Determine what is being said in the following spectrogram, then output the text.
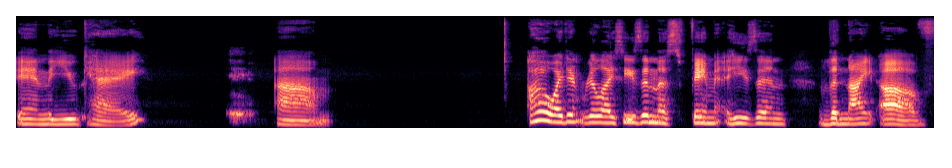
in the UK. Oh, Um, oh, I didn't realize he's in this famous. He's in the night of,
